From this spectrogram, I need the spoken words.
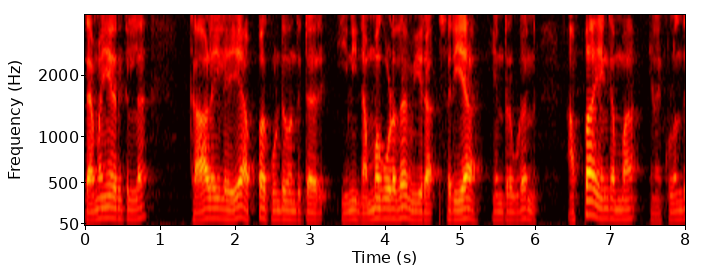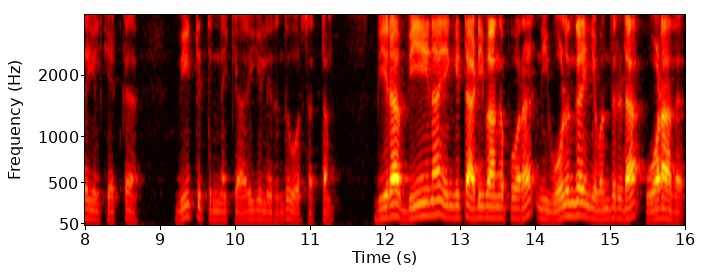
செமையாக இருக்குல்ல? காலையிலேயே அப்பா கொண்டு வந்துட்டார். இனி நம்ம கூட தான் வீரா சரியா? என்றவுடன் அப்பா எங்கம்மா? என குழந்தைகள் கேட்க வீட்டு திண்ணைக்கு அருகில் இருந்து ஒரு சத்தம். வீரா வீணா எங்கிட்ட அடி வாங்க போற. நீ ஒழுங்கா இங்கே வந்துடுடா ஓடாத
